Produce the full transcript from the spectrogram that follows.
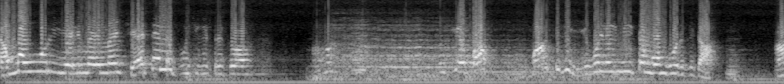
நம்ம ஊர் எளிமையெல்லாம் சேட்டையில பூச்சிக்கிட்டு இருக்கோம் ஆ? மாட்டுக்கு இவ்வளவு நீட்டம் கொம்பு இருக்குதா ஆ?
